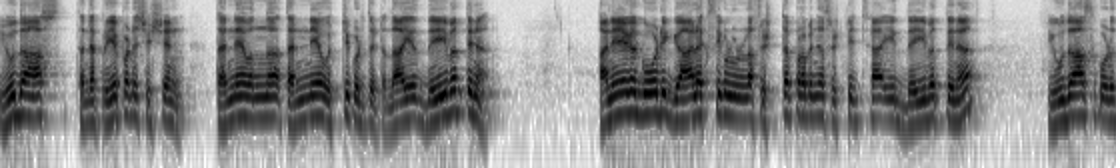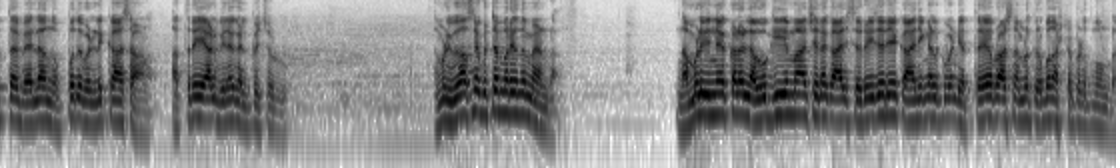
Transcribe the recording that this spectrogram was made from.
യൂദാസ് തന്റെ പ്രിയപ്പെട്ട ശിഷ്യൻ തന്നെ വന്ന് തന്നെ ഒറ്റിക്കൊടുത്തിട്ട് അതായത് ദൈവത്തിന് അനേക കോടി ഗാലക്സികളുള്ള സൃഷ്ടപ്രപഞ്ചം സൃഷ്ടിച്ച ഈ ദൈവത്തിന് യൂദാസ് കൊടുത്ത വില മുപ്പത് വെള്ളിക്കാശാണ്. അത്രേ അയാൾ വില കൽപ്പിച്ചുള്ളൂ. നമ്മൾ യുവദാസിനെ കുറ്റം പറയുന്നതും വേണ്ട. നമ്മൾ ഇതിനേക്കാൾ ലൗകികമായ ചില കാര്യം ചെറിയ ചെറിയ കാര്യങ്ങൾക്ക് വേണ്ടി എത്രയോ പ്രാവശ്യം നമ്മൾ കൃപ നഷ്ടപ്പെടുത്തുന്നുണ്ട്.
